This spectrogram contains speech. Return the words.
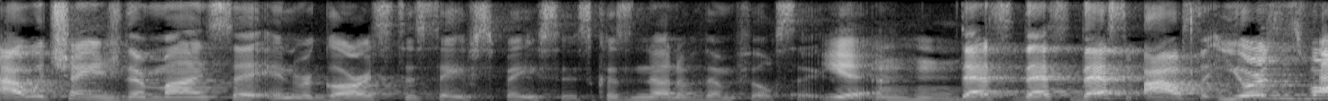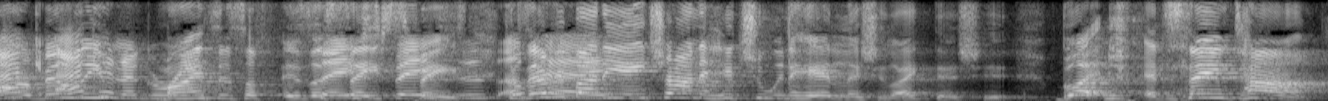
I would change their mindset in regards to safe spaces because none of them feel safe. Yeah. Mm-hmm. That's that's that's I'll say yours is vulnerability. I can agree. Mine's is a, is a Safe safe, space because okay. everybody ain't trying to hit you in the head unless you like that shit. But at the same time,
